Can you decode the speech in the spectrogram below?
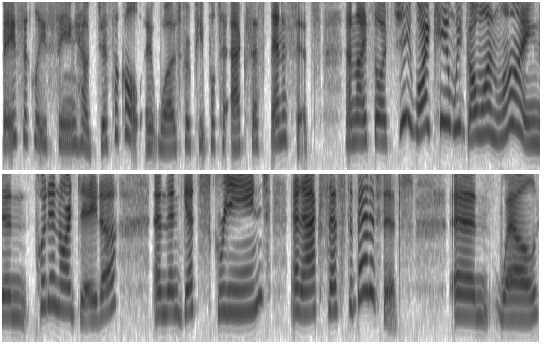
basically seeing how difficult it was for people to access benefits. And I thought, gee, why can't we go online and put in our data and then get screened and access the benefits? And well,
